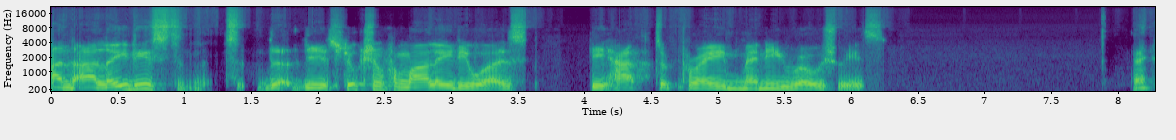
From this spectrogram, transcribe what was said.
And Our Lady's the, the instruction from Our Lady was he had to pray many rosaries. Okay?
